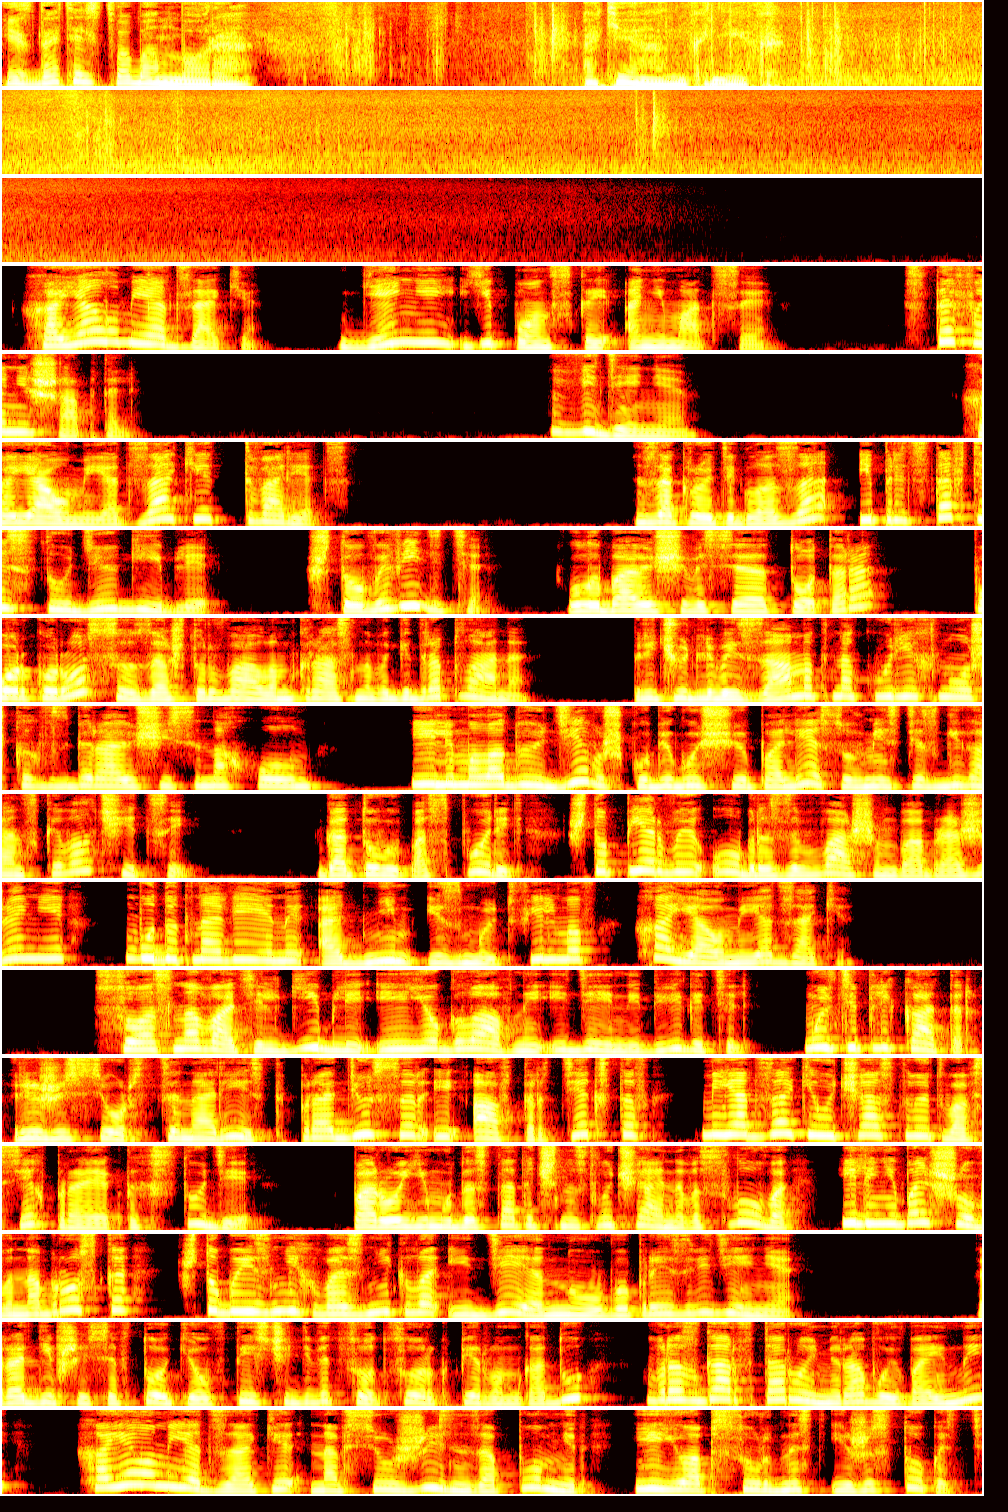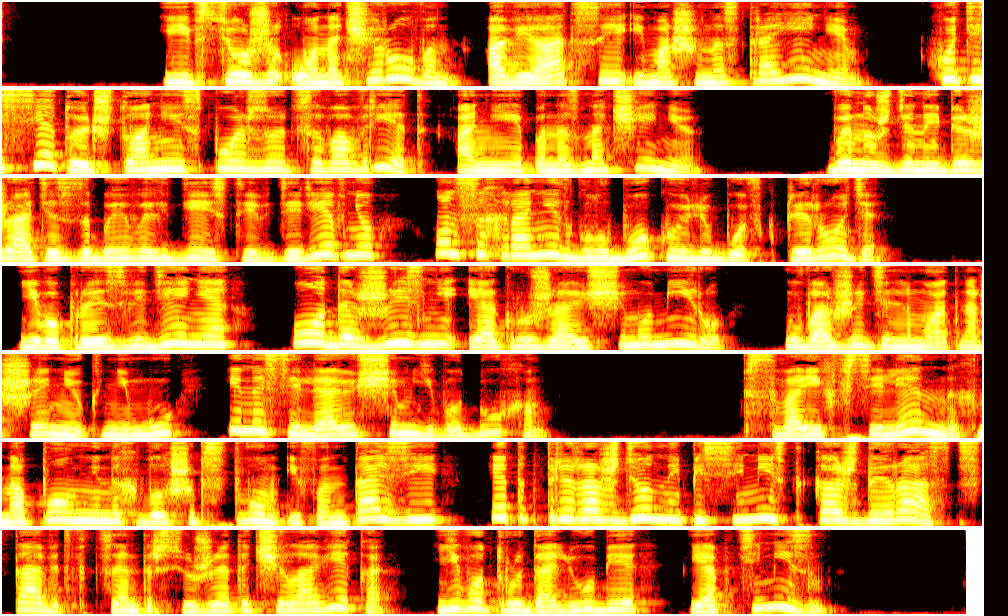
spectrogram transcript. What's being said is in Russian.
Издательство Бомбора. Океан книг. Хаяо Миядзаки. Гений японской анимации. Стефани Шапталь. Введение. Хаяо Миядзаки – творец. Закройте глаза и представьте студию Гибли. Что вы видите? Улыбающегося Тотора? Порко Россо за штурвалом красного гидроплана? Причудливый замок на курьих ножках, взбирающийся на холм? Или молодую девушку, бегущую по лесу вместе с гигантской волчицей? Готовы поспорить, что первые образы в вашем воображении будут навеяны одним из мультфильмов Хаяо Миядзаки. Сооснователь Гибли и ее главный идейный двигатель, мультипликатор, режиссер, сценарист, продюсер и автор текстов Миядзаки участвует во всех проектах студии. Порой ему достаточно случайного слова или небольшого наброска, чтобы из них возникла идея нового произведения. Родившийся в Токио в 1941 году, в разгар Второй мировой войны, Хаяо Миядзаки на всю жизнь запомнит ее абсурдность и жестокость. И все же он очарован авиацией и машиностроением, хоть и сетует, что они используются во вред, а не по назначению. Вынужденный бежать из-за боевых действий в деревню, он сохранит глубокую любовь к природе. Его произведение – ода жизни и окружающему миру, уважительному отношению к нему и населяющим его духом. В своих вселенных, наполненных волшебством и фантазией, этот прирожденный пессимист каждый раз ставит в центр сюжета человека, его трудолюбие и оптимизм.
